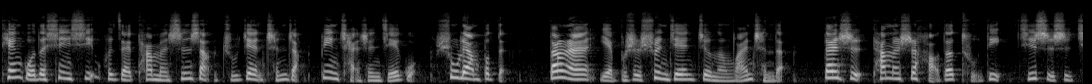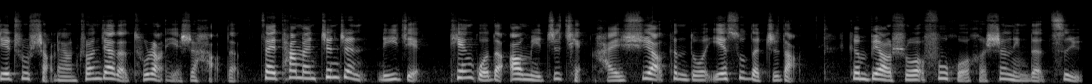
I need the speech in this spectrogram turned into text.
天国的信息会在他们身上逐渐成长，并产生结果，数量不等，当然也不是瞬间就能完成的。但是他们是好的土地，即使是结出少量庄稼的土壤也是好的。在他们真正理解天国的奥秘之前，还需要更多耶稣的指导，更不要说复活和圣灵的赐予。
